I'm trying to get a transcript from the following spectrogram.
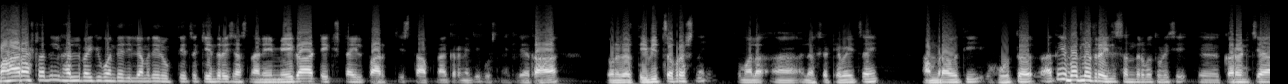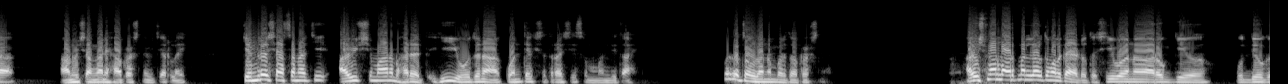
महाराष्ट्रातील खालीलपैकी कोणत्या जिल्ह्यामध्ये नुकतेच केंद्र शासनाने मेगा टेक्सटाईल पार्कची स्थापना करण्याची घोषणा केली आता हा दोन हजार तेवीसचा प्रश्न आहे. तुम्हाला लक्षात ठेवायचं आहे. अमरावती होतं. आता हे बदलत राहील संदर्भ थोडेसे करंटच्या अनुषंगाने हा प्रश्न विचारलाय. केंद्र शासनाची आयुष्यमान भारत ही योजना कोणत्या क्षेत्राशी संबंधित आहे? बघा चौदा नंबरचा प्रश्न. आयुष्यमान भारत म्हणल्यावर तुम्हाला काय आठवतं? शिवण आरोग्य उद्योग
